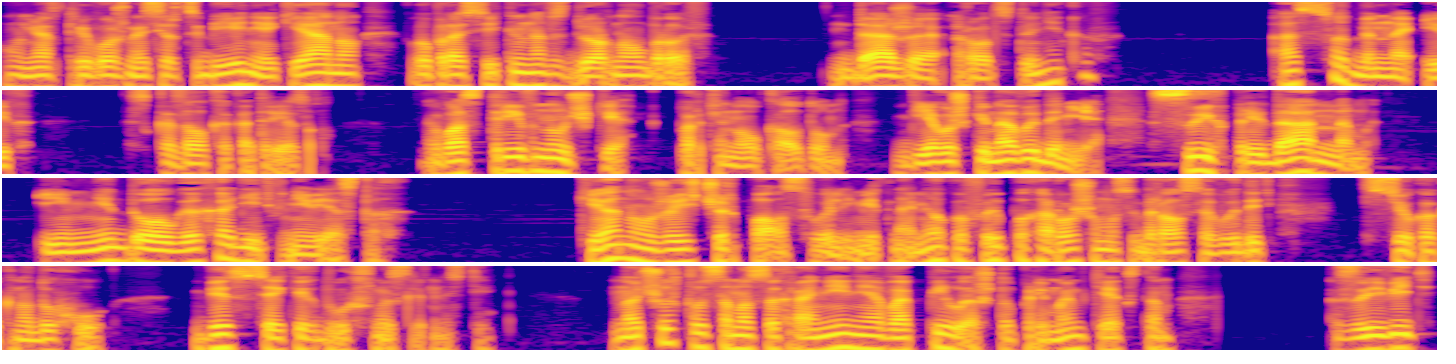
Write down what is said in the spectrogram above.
Уняв тревожное сердцебиение, Киану вопросительно вздернул бровь. «Даже родственников?» «Особенно их», — сказал, как отрезал. «У вас три внучки», — протянул колдун. «Девушки на выданье, с их приданным. Им недолго ходить в невестах». Киану уже исчерпал свой лимит намеков и по-хорошему собирался выдать все как на духу, без всяких двухсмысленностей но чувство самосохранения вопило, что прямым текстом заявить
